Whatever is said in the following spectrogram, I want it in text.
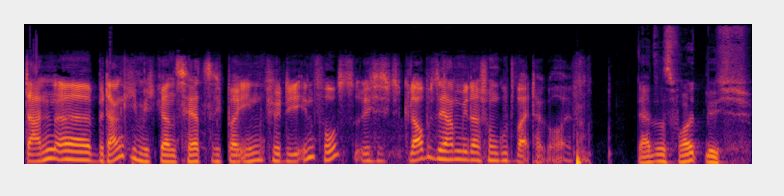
Dann äh, bedanke ich mich ganz herzlich bei Ihnen für die Infos. Ich glaube, Sie haben mir da schon gut weitergeholfen. Ja, das freut mich.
